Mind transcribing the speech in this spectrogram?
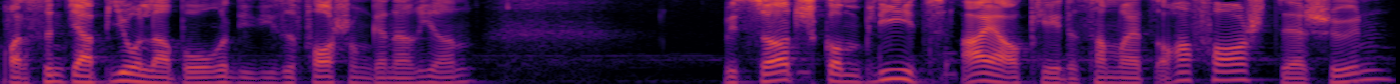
aber das sind ja Biolabore, die diese Forschung generieren. Research complete. Ah ja, okay, das haben wir jetzt auch erforscht, sehr schön.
